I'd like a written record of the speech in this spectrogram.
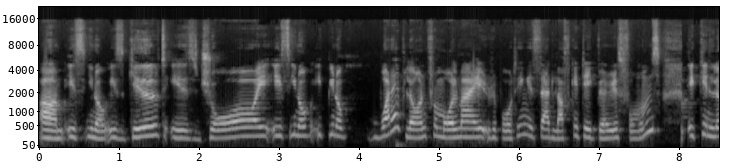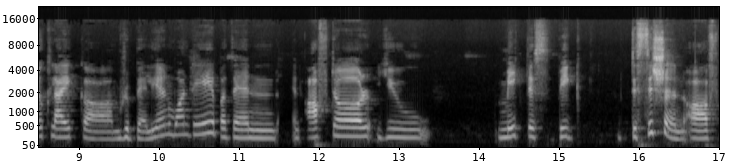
um, is you know is guilt is joy is you know you know what I've learned from all my reporting is that love can take various forms. It can look like um, rebellion one day, but then and after you make this big decision of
